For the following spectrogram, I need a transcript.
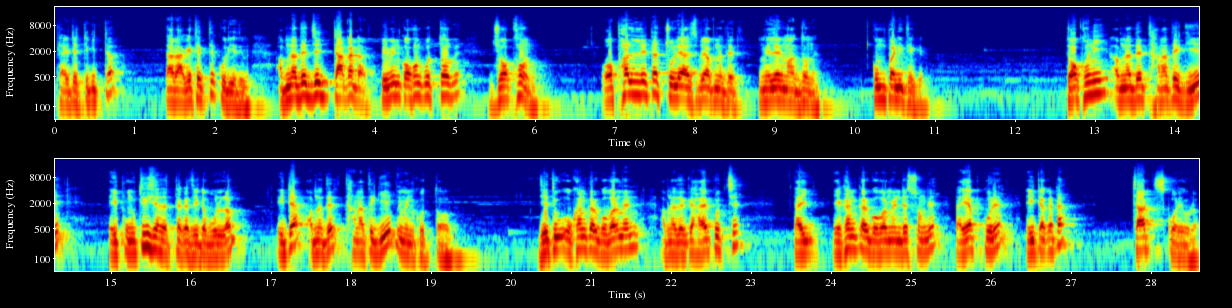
ফ্লাইটের টিকিটটা তার আগে থাকতে করিয়ে দেবে। আপনাদের যে টাকাটা পেমেন্ট কখন করতে হবে? যখন অফার লেটার চলে আসবে আপনাদের মেলের মাধ্যমে কোম্পানি থেকে, তখনই আপনাদের থানাতে গিয়ে এই পঁয়ত্রিশ হাজার টাকা যেটা বললাম এইটা আপনাদের থানাতে গিয়ে পেমেন্ট করতে হবে। যেহেতু ওখানকার গভর্নমেন্ট আপনাদেরকে হায়ার করছে, তাই এখানকার গভর্নমেন্টের সঙ্গে টাই আপ করে এই টাকাটা চার্জ করে ওরা।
